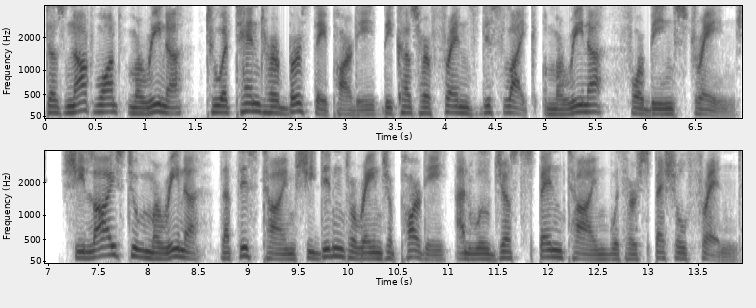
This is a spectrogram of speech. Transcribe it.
does not want Marina to attend her birthday party because her friends dislike Marina for being strange. She lies to Marina that this time she didn't arrange a party and will just spend time with her special friend.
